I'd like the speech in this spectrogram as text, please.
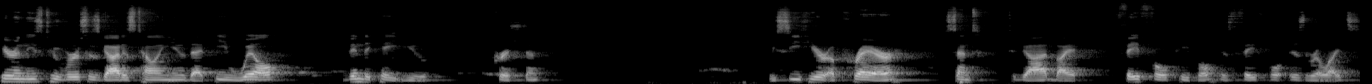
Here in these two verses, God is telling you that He will vindicate you, Christian. We see here a prayer sent to God by faithful people, His faithful Israelites.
